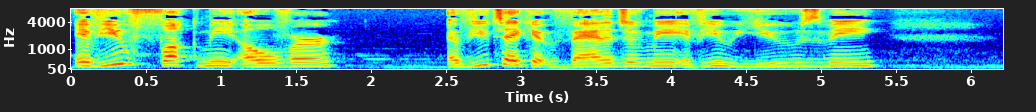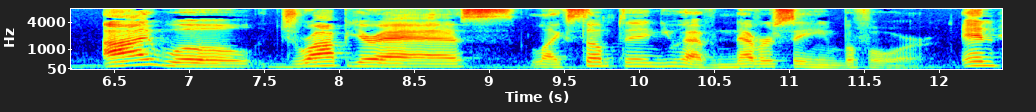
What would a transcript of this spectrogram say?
if you fuck me over, if you take advantage of me, if you use me, I will drop your ass like something you have never seen before. And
